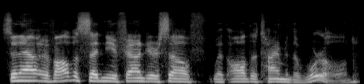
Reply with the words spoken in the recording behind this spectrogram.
So now, if all of a sudden you found yourself with all the time in the world,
